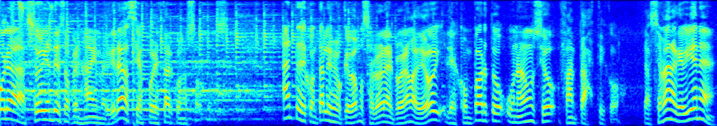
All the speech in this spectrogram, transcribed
Hola, soy Andrés Oppenheimer. Gracias por estar con nosotros. Antes de contarles lo que vamos a hablar en el programa de hoy, les comparto un anuncio fantástico. La semana que viene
